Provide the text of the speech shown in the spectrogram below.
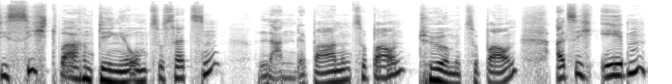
die sichtbaren Dinge umzusetzen, Landebahnen zu bauen, Türme zu bauen, als sich eben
